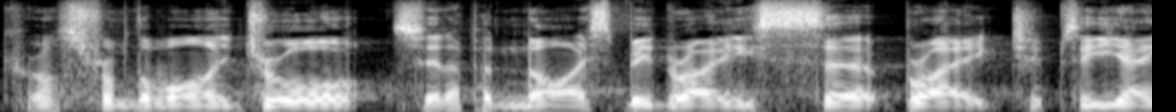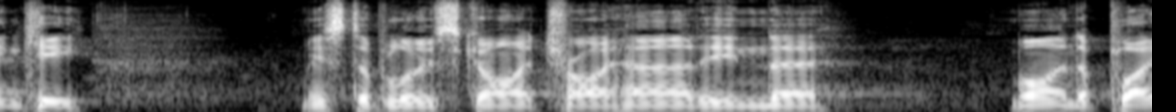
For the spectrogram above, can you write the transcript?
Cross from the wide draw, set up a nice mid-race uh, break. Gypsy Yankee, Mr. Blue Sky, try hard in uh, mind to play.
